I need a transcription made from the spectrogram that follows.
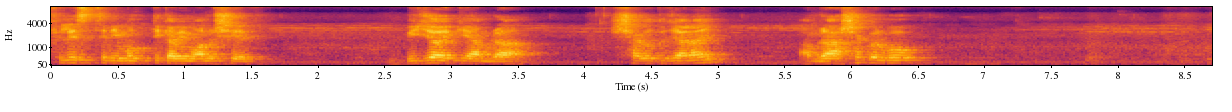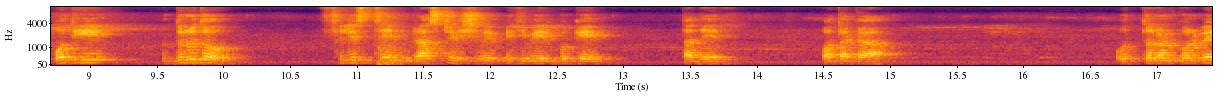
ফিলিস্তিনি মুক্তিকামী মানুষের বিজয়কে আমরা স্বাগত জানাই। আমরা আশা করব অতি দ্রুত ফিলিস্তিন রাষ্ট্র হিসেবে পৃথিবীর বুকে তাদের পতাকা উত্তোলন করবে।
